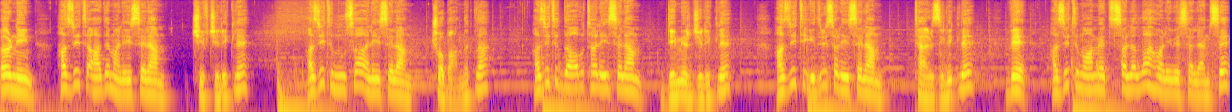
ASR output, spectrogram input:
Örneğin Hazreti Adem Aleyhisselam çiftçilikle, Hazreti Musa Aleyhisselam çobanlıkla, Hazreti Davut Aleyhisselam demircilikle, Hazreti İdris Aleyhisselam terzilikle ve Hazreti Muhammed sallallahu aleyhi ve sellem ise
